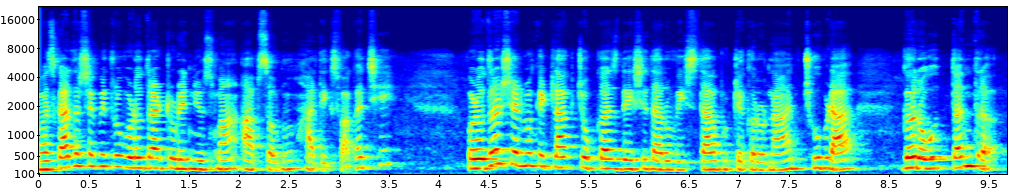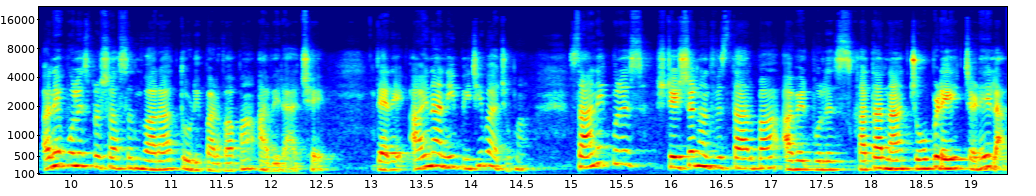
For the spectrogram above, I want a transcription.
નમસ્કાર દર્શક મિત્રો, વડોદરા ટુડે ન્યૂઝમાં આપ સૌનું હાર્દિક સ્વાગત છે. વડોદરા શહેરમાં કેટલાક ચોક્કસ દેશી દારૂ વેચતા બુટલેગરોના ઝૂંપડા ઘરો, તંત્ર અને પોલીસ પ્રશાસન દ્વારા તોડી પાડવામાં આવી રહ્યા છે. ત્યારે આયનાની બીજી બાજુમાં સ્થાનિક પોલીસ સ્ટેશન હદ વિસ્તારમાં આવેલ પોલીસ ખાતાના ચોપડે ચઢેલા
